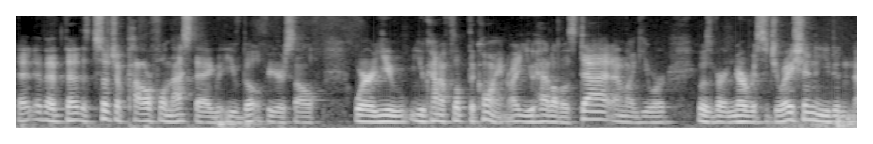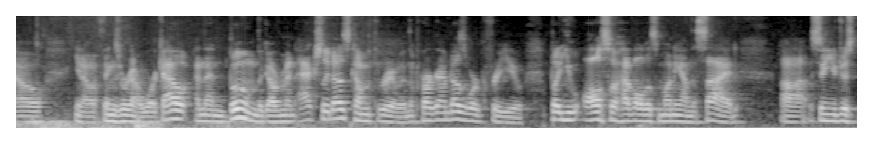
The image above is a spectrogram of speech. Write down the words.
that, that, that's such a powerful nest egg that you've built for yourself, where you you kind of flip the coin, right? You had all this debt and like you were it was a very nervous situation, and you didn't know you know if things were going to work out, and then boom, the government actually does come through, and the program does work for you, but you also have all this money on the side, uh, so you just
